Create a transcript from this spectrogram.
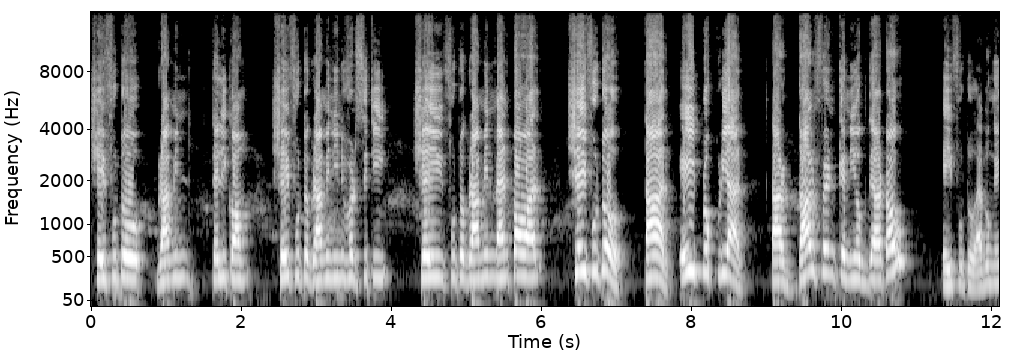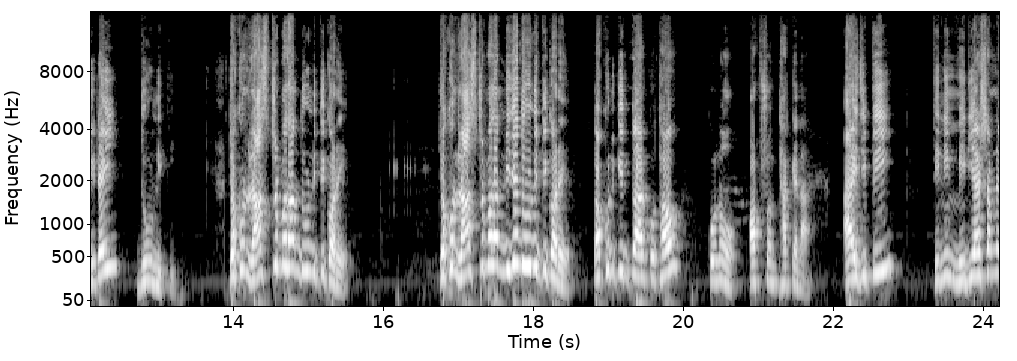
সেই ফুটো গ্রামীণ টেলিকম, সেই ফুটো গ্রামীণ ইউনিভার্সিটি, সেই ফুটো গ্রামীণ ম্যান পাওয়ার সেই ফুটো তার এই প্রক্রিয়ার তার গার্লফ্রেন্ডকে নিয়োগ দেওয়াটাও এই ফুটো এবং এইটাই দুর্নীতি। যখন রাষ্ট্রপ্রধান দুর্নীতি করে, যখন রাষ্ট্রপ্রধান নিজে দুর্নীতি করে, তখন কিন্তু আর কোথাও কোনো অপশন থাকে না। আইজিপি, তিনি মিডিয়ার সামনে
